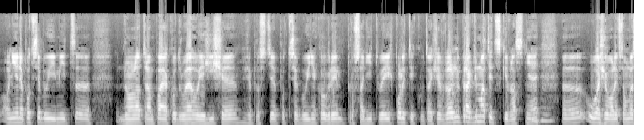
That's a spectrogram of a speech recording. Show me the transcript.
uh, oni nepotřebují mít uh, Donalda Trumpa jako druhého Ježíše, že prostě potřebují někoho, kdo jim prosadí tu jejich politiku. Takže velmi pragmaticky vlastně mm-hmm. uh, uvažovali v tomhle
